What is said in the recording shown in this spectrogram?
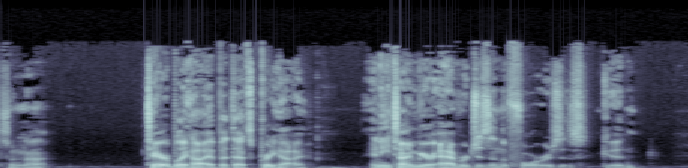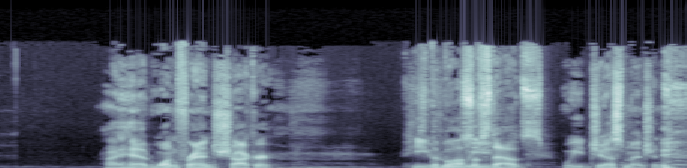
So not terribly high, but that's pretty high. Anytime your average is in the fours is good. I had one friend, shocker. He The who boss of we- stouts. we just mentioned.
